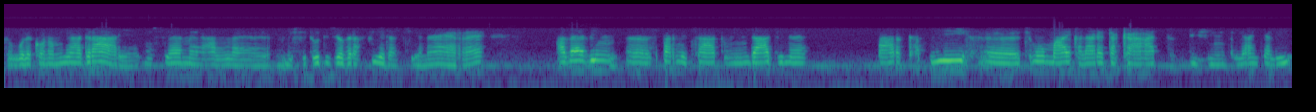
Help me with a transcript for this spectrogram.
sull'economia agraria, insieme all'Istituto di Geografia del CNR, avevano eh, sparniciato un'indagine per capire eh, diciamo mai che l'era attaccata, anche lì,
